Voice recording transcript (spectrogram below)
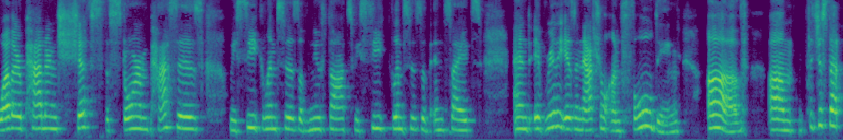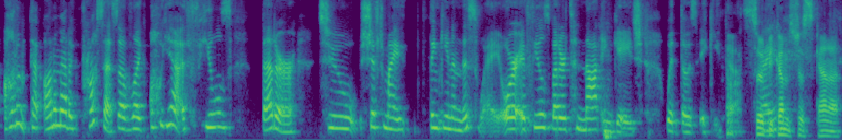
weather pattern shifts the storm passes we see glimpses of new thoughts, we see glimpses of insights, and it really is a natural unfolding of um, the, just that autom- that automatic process of like, oh yeah, it feels better to shift my thinking in this way, or it feels better to not engage with those icky thoughts. Yeah. So right? it becomes just kind of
